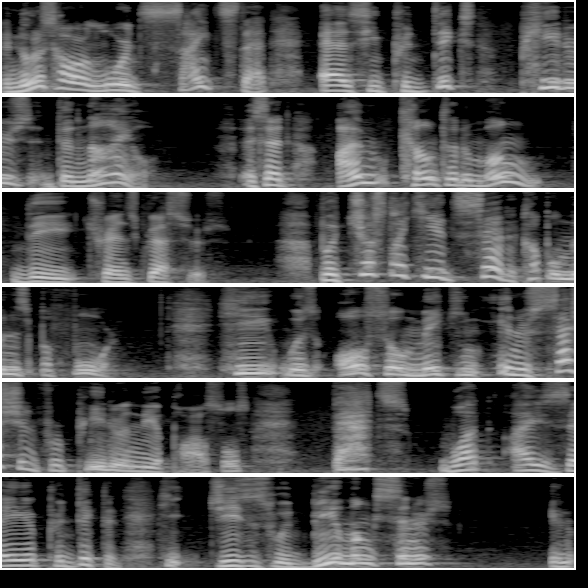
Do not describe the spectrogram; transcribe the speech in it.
And notice how our Lord cites that as he predicts Peter's denial. and said, I'm counted among the transgressors. But just like he had said a couple minutes before, he was also making intercession for Peter and the apostles. That's what Isaiah predicted. He, Jesus would be among sinners in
